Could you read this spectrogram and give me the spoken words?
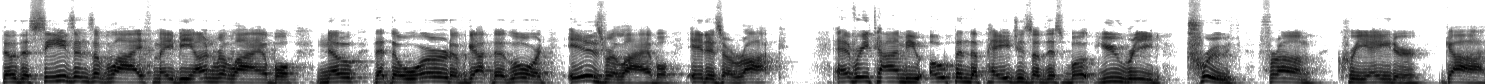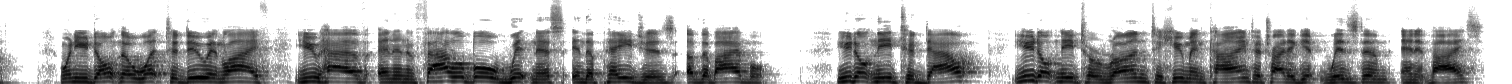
though the seasons of life may be unreliable, know that the word of God, the Lord is reliable. It is a rock. Every time you open the pages of this book, you read truth from Creator God. When you don't know what to do in life, you have an infallible witness in the pages of the Bible. You don't need to doubt. You don't need to run to humankind to try to get wisdom and advice.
